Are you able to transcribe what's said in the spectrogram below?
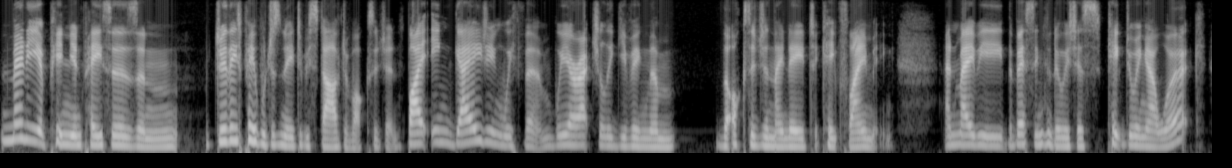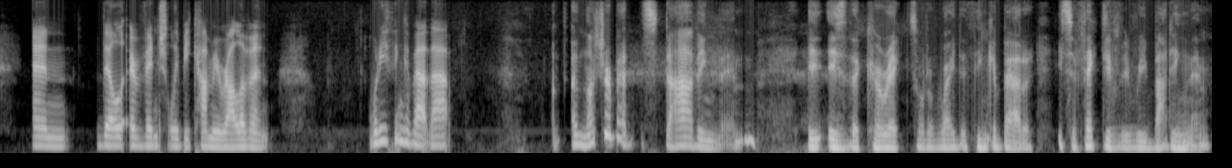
many opinion pieces and do these people just need to be starved of oxygen? By engaging with them, we are actually giving them the oxygen they need to keep flaming. And maybe the best thing to do is just keep doing our work and they'll eventually become irrelevant. What do you think about that? I'm not sure about starving them is the correct sort of way to think about it. It's effectively rebutting them.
